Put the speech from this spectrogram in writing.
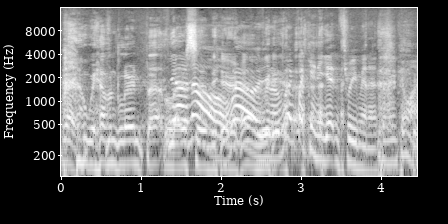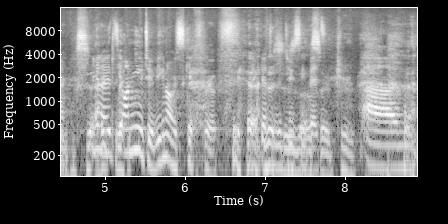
Right. we haven't learned that Yeah, lesson no. here. Well, you know, we? what, what can you get in three minutes? I mean, come on. Exactly. You know, it's on YouTube. You can always skip through yeah, get to this the is juicy bits. true. Um,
